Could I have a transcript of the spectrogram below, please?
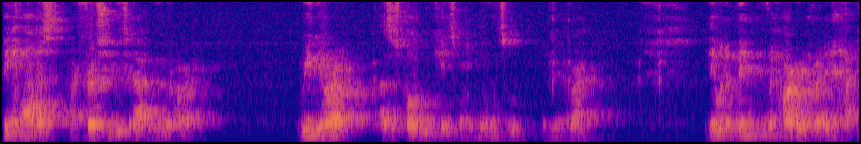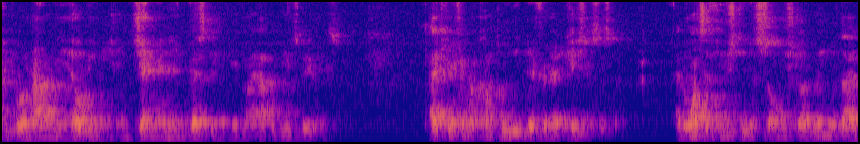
Being honest, my first few weeks at Appleby were hard. Really hard, as is probably the case when you move into a new environment. They would have been even harder if I didn't have people around me helping me and genuinely investing in my Appleby experience. I came from a completely different education system. And once a few students saw me struggling with that,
